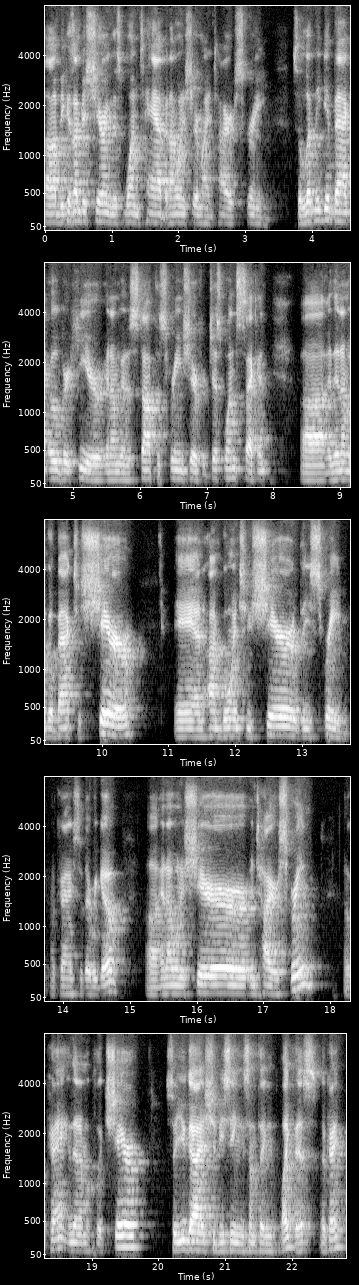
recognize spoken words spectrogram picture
uh, because I'm just sharing this one tab and I want to share my entire screen. So let me get back over here and I'm going to stop the screen share for just one second. Uh, and then I'm gonna go back to share and I'm going to share the screen. Okay, so there we go. Uh, and I want to share entire screen. Okay, and then I'm gonna click share. So you guys should be seeing something like this. Okay,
